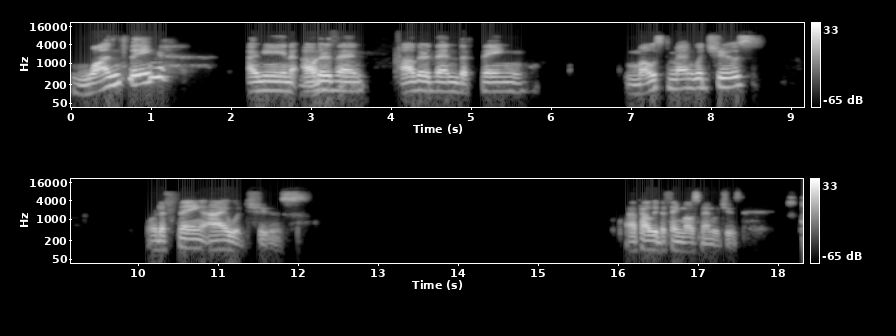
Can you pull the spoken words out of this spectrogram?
One thing? I mean, One other thing. than other than the thing most men would choose, or the thing I would choose. Uh, probably the thing most men would choose.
